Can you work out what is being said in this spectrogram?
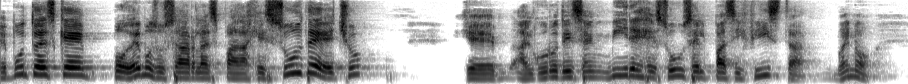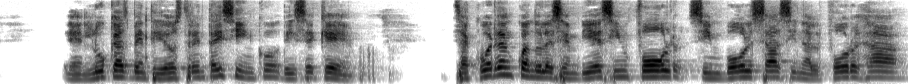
El punto es que podemos usar la espada. Jesús, de hecho, que algunos dicen, mire Jesús, el pacifista. Bueno, en Lucas 22, 35 dice que, ¿se acuerdan cuando les envié sin, fol, sin bolsa, sin alforja,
